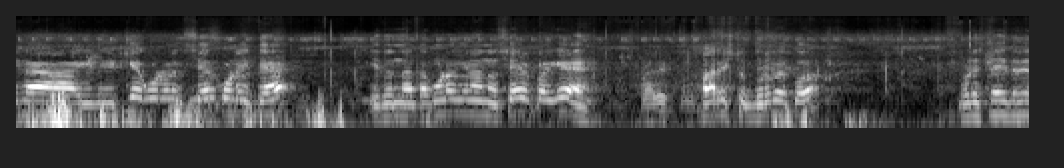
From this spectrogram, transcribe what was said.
ಈಗ ಇದು ಇಟ್ಕೆ ಕೂಡೊಳಗೆ ಸೇರ್ಕೊಂಡೈತೆ ಇದನ್ನು ತಗೊಂಡೋಗಿ ನಾನು ಸೇಫಾಗಿ ಫಾರೆಸ್ಟ್ ಬಿಡಬೇಕು ನೋಡಿ ಸ್ನೇಹಿತರೆ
